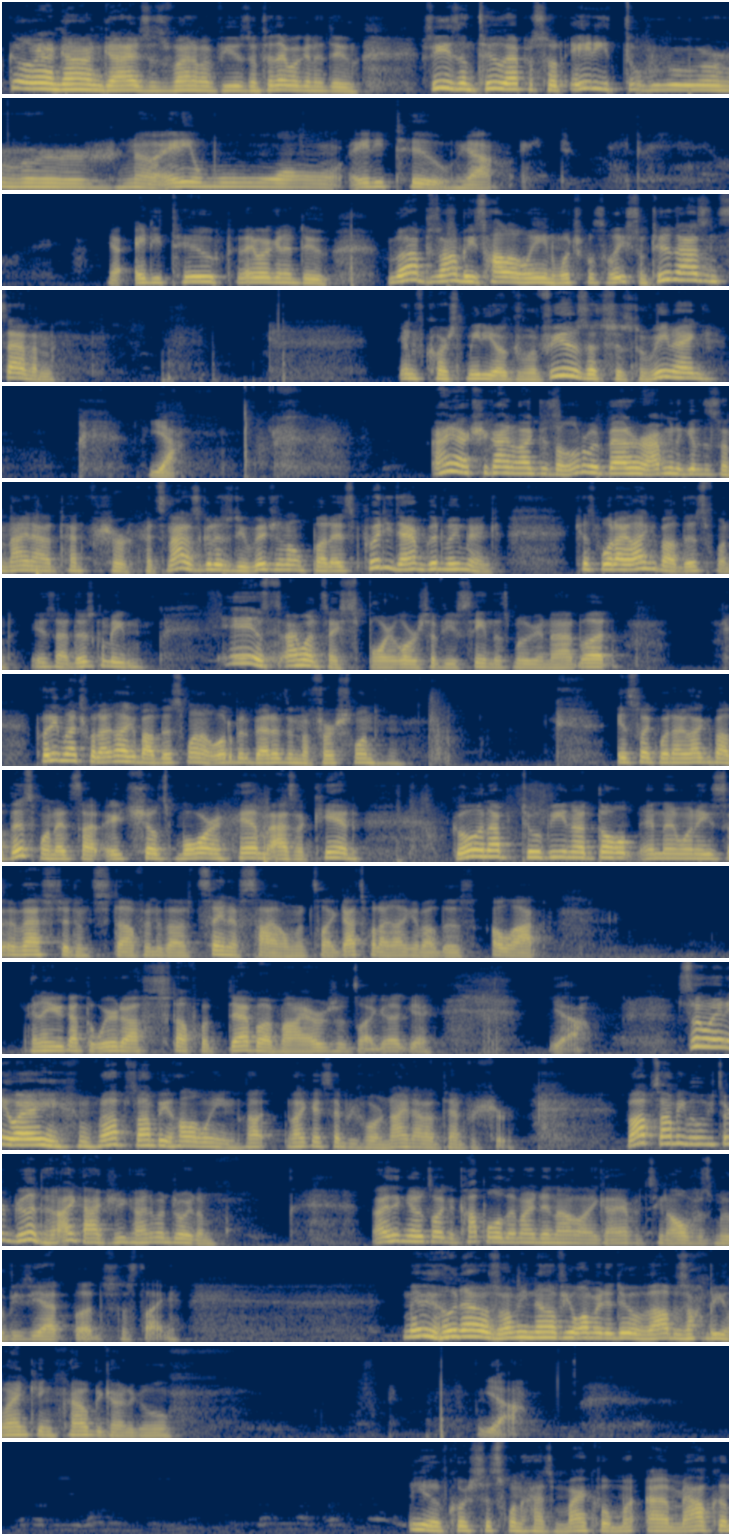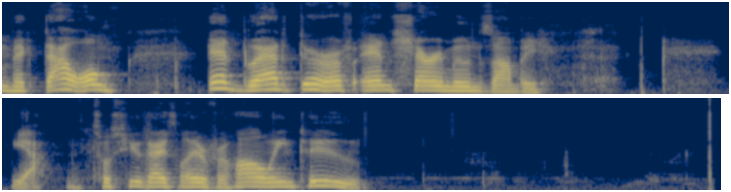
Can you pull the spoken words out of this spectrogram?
What's going on, guys? This is Random Reviews, and today we're gonna do season two, episode eighty-three. No, 81, 82. Yeah, 82. yeah, eighty-two. Today we're gonna do Rob Zombie's Halloween, which was released in two thousand seven, and of course, mediocre reviews. That's just a remake. Yeah. I actually kind of like this a little bit better. I'm going to give this a 9 out of 10 for sure. It's not as good as the original, but it's pretty damn good remake. Because what I like about this one is that there's to be, is I wouldn't say spoilers if you've seen this movie or not, but pretty much what I like about this one a little bit better than the first one. It's like what I like about this one is that it shows more him as a kid growing up to be an adult and then when he's arrested and stuff into the insane asylum. It's like, that's what I like about this a lot. And then you got the weird ass stuff with Deborah Myers. It's like, okay. Yeah. So anyway, Rob Zombie Halloween. Like I said before, 9 out of 10 for sure. Rob Zombie movies are good. I actually kind of enjoyed them. I think it was like a couple of them I did not like. I haven't seen all of his movies yet, but it's just like... Maybe, who knows? Let me know if you want me to do a Rob Zombie ranking. That would be kind of cool. Yeah. Yeah, of course, this one has Michael, uh, Malcolm McDowell and Brad Dourif and Sheri Moon Zombie yeah. So see you guys later for Halloween 2.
